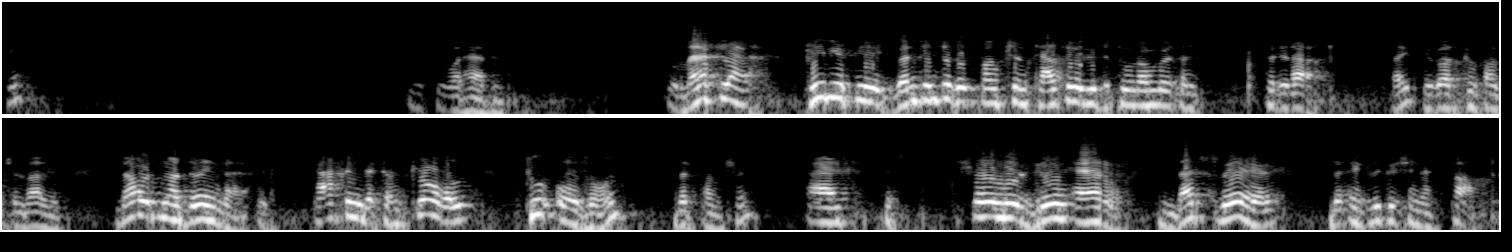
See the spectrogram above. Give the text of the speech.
Okay? Let's see what happens. So MATLAB previously it went into this function, calculated the two numbers and spit it out. Right? You got two function values. Now it's not doing that. It's passing the control to ozone, that function, and it's showing you a green arrow. And that's where the execution has stopped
